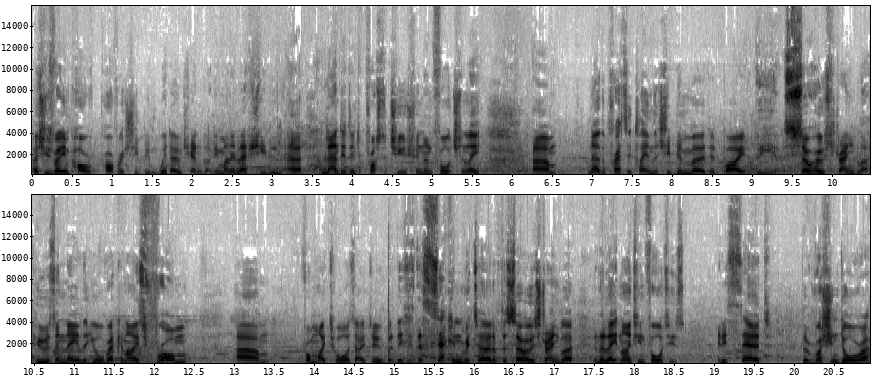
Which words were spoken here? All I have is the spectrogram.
Uh, she was very impo- impoverished. She'd been widowed. She hadn't got any money left. She uh, landed into prostitution, unfortunately. Um, now, the press had claimed that she'd been murdered by the Soho Strangler, who is a name that you'll recognise from um, from my tours that I do. But this is the second return of the Soho Strangler in the late 1940s. It is said that Russian Dora,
